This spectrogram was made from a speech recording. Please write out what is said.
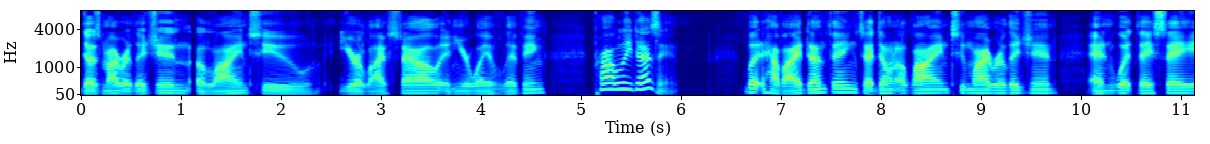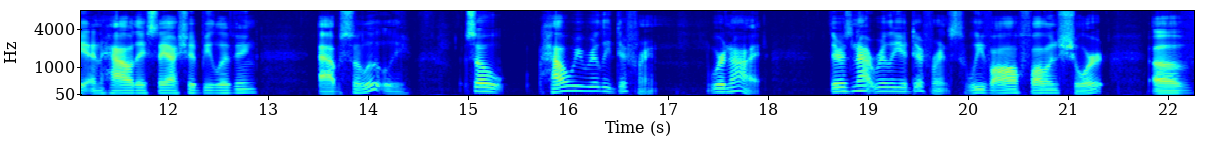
Does my religion align to your lifestyle and your way of living? Probably doesn't. But have I done things that don't align to my religion and what they say and how they say I should be living? Absolutely. So, how are we really different? We're not. There's not really a difference. We've all fallen short of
